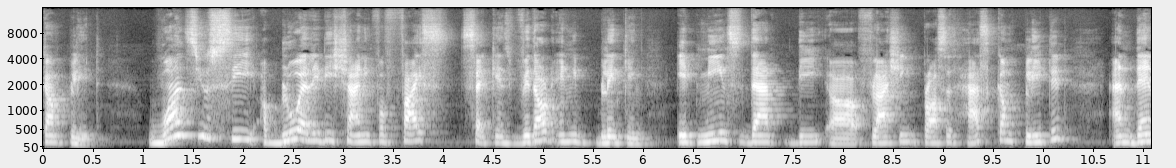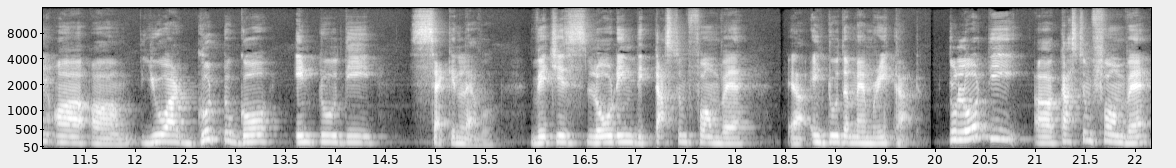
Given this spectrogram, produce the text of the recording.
complete. Once you see a blue LED shining for 5 seconds without any blinking, it means that the uh, flashing process has completed and then uh, um, you are good to go into the second level, which is loading the custom firmware uh, into the memory card. To load the uh, custom firmware,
